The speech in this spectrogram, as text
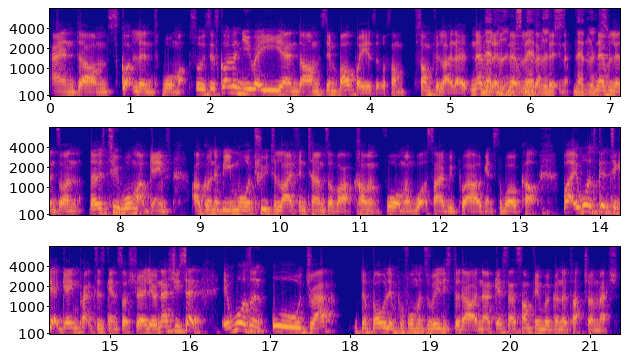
and um, Scotland warm up. So is it Scotland, UAE, and um, Zimbabwe? Is it or some something like that? Netherlands, Netherlands, Netherlands, Netherlands, Netherlands. Netherlands. On those two warm up games are going to be more true to life in terms of our current form and what side we put out against the World Cup. But it was good to get game practice against Australia, and as you said, it wasn't all drab. The bowling performance really stood out, and I guess that's something we're going to touch on, Mash.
